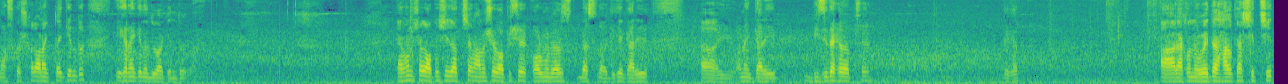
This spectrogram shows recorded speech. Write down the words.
মস্কো শহর অনেকটাই কিন্তু এখানে কিন্তু দেওয়া কিন্তু। এখন সবাই অফিসে যাচ্ছে, মানুষের অফিসে কর্মব্যস্ত ব্যস্ততা ওইদিকে গাড়ির অনেক গাড়ি বিজি দেখা যাচ্ছে। দেখেন। আর এখন ওয়েদার হালকা শীত শীত।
